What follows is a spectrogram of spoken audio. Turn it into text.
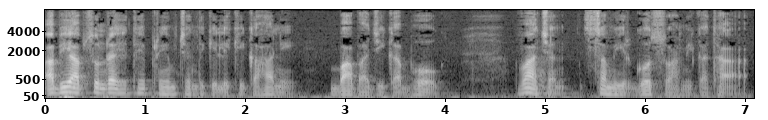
अभी आप सुन रहे थे प्रेमचंद की लिखी कहानी बाबा जी का भोग। वाचन समीर गोस्वामी का था।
